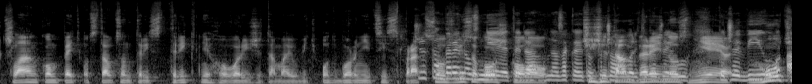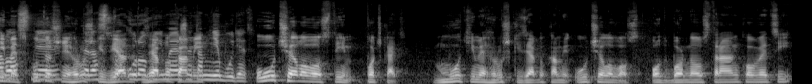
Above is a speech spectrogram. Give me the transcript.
článkom 5 odstavcom 3 striktne hovorí, že tam majú byť odborníci s praxou, Čiže tam verejnosť nie je teda, na základe toho, čo tam hovoríte, verejnosť keďže, nie je. Keďže vy Mútime vlastne skutočne hrušky s, jaz- urobíme, s. Že tam nebude. Účelovo s tým, počkať, mútime hrušky s jablkami účelovo s odbornou stránkou veci,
